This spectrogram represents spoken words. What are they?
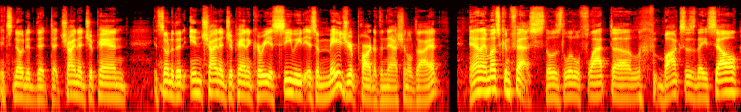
It's noted that uh, China, Japan, it's noted that in China, Japan, and Korea, seaweed is a major part of the national diet. And I must confess, those little flat uh, boxes they sell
